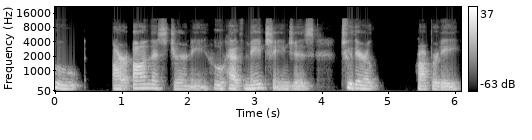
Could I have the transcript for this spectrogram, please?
who are on this journey, who have made changes to their property,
